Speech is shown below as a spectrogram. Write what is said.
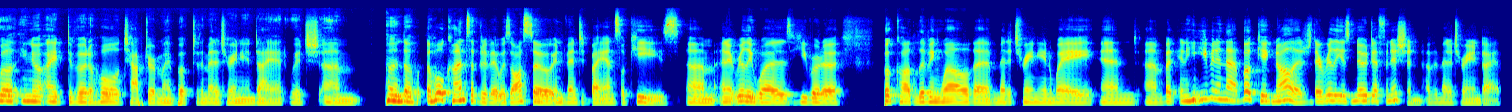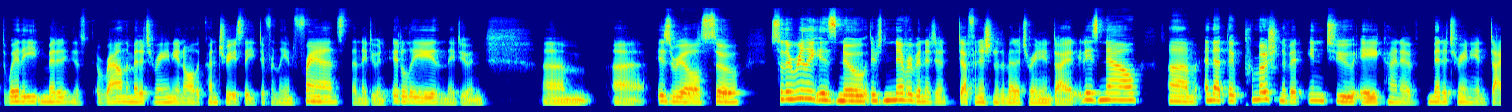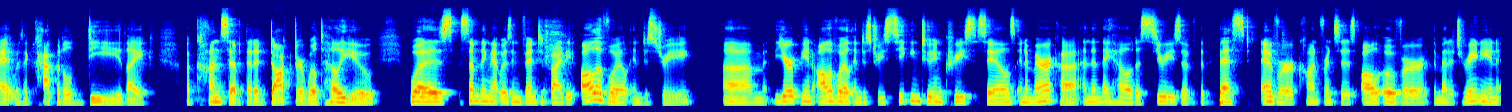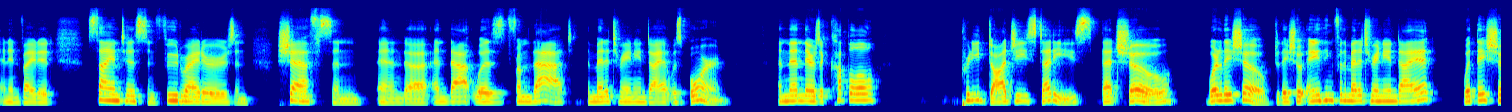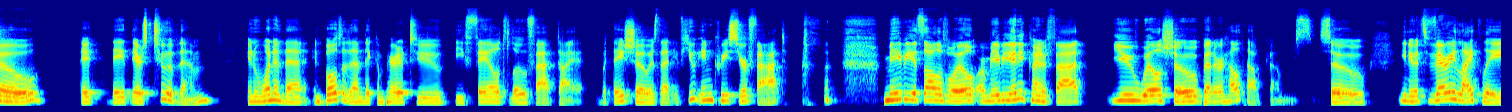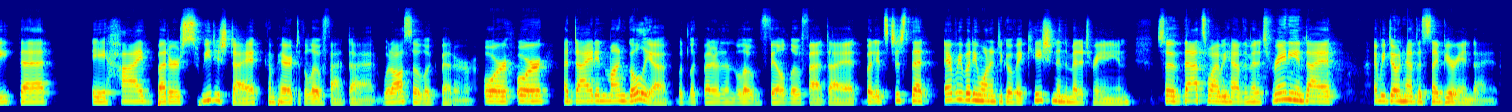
Well, you know, I devote a whole chapter of my book to the Mediterranean diet, which um, the the whole concept of it was also invented by Ancel Keys, um, and it really was. He wrote a book called "Living Well: The Mediterranean Way," and um, but and he, even in that book, he acknowledged there really is no definition of the Mediterranean diet. The way they eat Medi- around the Mediterranean, all the countries, they eat differently in France than they do in Italy, than they do in um, uh, Israel. So so there really is no. There's never been a de- definition of the Mediterranean diet. It is now um, and that the promotion of it into a kind of Mediterranean diet with a capital D, like a concept that a doctor will tell you, was something that was invented by the olive oil industry, um, the European olive oil industry seeking to increase sales in America. And then they held a series of the best ever conferences all over the Mediterranean and invited scientists and food writers and chefs and and uh, and that was from that the Mediterranean diet was born. And then there's a couple pretty dodgy studies that show what do they show? Do they show anything for the Mediterranean diet? What they show, they, they there's two of them. In one of them, in both of them, they compared it to the failed low fat diet. What they show is that if you increase your fat, maybe it's olive oil or maybe any kind of fat, you will show better health outcomes. So, you know, it's very likely that a high butter Swedish diet compared to the low fat diet would also look better. Or or a diet in Mongolia would look better than the low failed low fat diet. But it's just that everybody wanted to go vacation in the Mediterranean. So that's why we have the Mediterranean diet and we don't have the Siberian diet.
